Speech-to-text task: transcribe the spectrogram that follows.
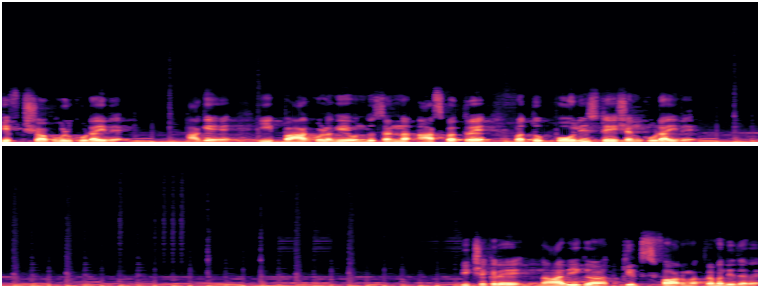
ಗಿಫ್ಟ್ ಶಾಪ್ಗಳು ಕೂಡ ಇವೆ. ಹಾಗೆ ಈ ಪಾರ್ಕ್ ಒಳಗೆ ಒಂದು ಸಣ್ಣ ಆಸ್ಪತ್ರೆ ಮತ್ತು ಪೊಲೀಸ್ ಸ್ಟೇಷನ್ ಕೂಡ ಇದೆ. ವೀಕ್ಷಕರೇ, ನಾವೀಗ ಕಿಡ್ಸ್ ಫಾರ್ಮ್ ಹತ್ರ ಬಂದಿದ್ದೇವೆ.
